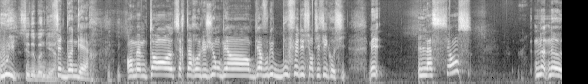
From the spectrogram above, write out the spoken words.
oui. C'est de bonne guerre. C'est de bonne guerre. en même temps, certaines religions ont bien, bien voulu bouffer du scientifique aussi. Mais la science ne, ne,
